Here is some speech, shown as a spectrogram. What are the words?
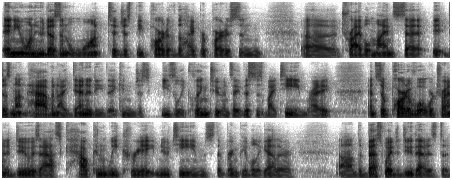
anyone who doesn't want to just be part of the hyper partisan uh, tribal mindset, it does not have an identity they can just easily cling to and say, "This is my team," right? And so part of what we're trying to do is ask, how can we create new teams that bring people together? Um, the best way to do that is to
